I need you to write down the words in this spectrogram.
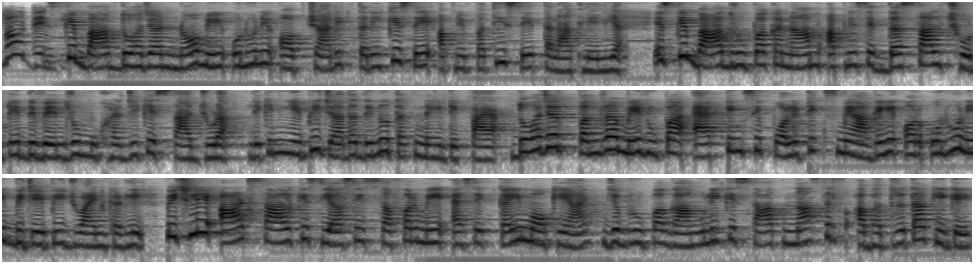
इसके बाद 2009 में उन्होंने औपचारिक तरीके से अपने पति से तलाक ले लिया। इसके बाद रूपा का नाम अपने से 10 साल छोटे देवेंद्र मुखर्जी के साथ जुड़ा, लेकिन ये भी ज़्यादा दिनों तक नहीं टिक पाया। 2015 में रूपा एक्टिंग से पॉलिटिक्स में आ गई और उन्होंने बीजेपी ज्वाइन कर ली। पिछले आठ साल के सियासी सफ़र में ऐसे कई मौके आए, जब रूपा गांगुली के साथ न सिर्फ़ अभद्रता की गई,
